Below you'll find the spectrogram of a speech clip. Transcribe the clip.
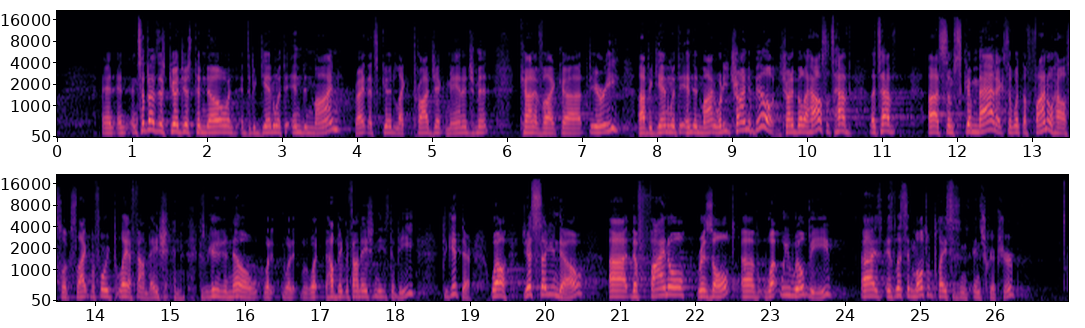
And, and, and sometimes it's good just to know and, to begin with the end in mind, right? That's good, like project management kind of like uh, theory. Uh, begin with the end in mind. What are you trying to build? You're trying to build a house? Let's have, let's have uh, some schematics of what the final house looks like before we lay a foundation, because we need to know what, what, what, how big the foundation needs to be to get there. Well, just so you know, uh, the final result of what we will be uh, is, is, listed multiple places in, in Scripture.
